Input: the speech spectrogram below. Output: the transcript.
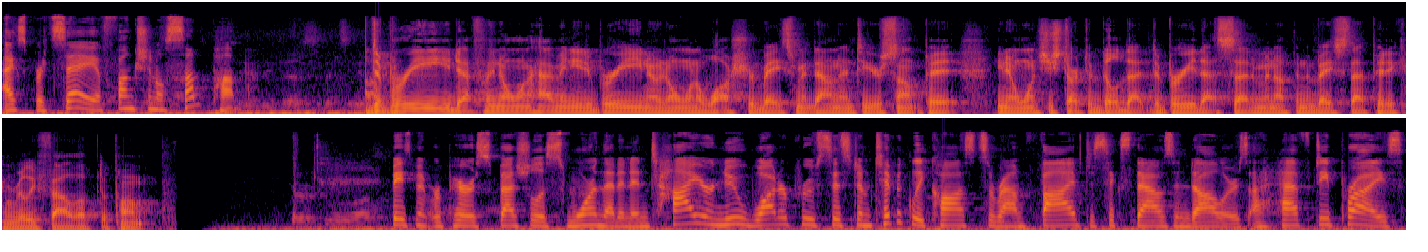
Experts say a functional sump pump Debris, you definitely don't want to have any debris. You know, don't want to wash your basement down into your sump pit. You know, once you start to build that debris, that sediment up in the base of that pit, it can really foul up the pump. Basement repair specialists warn that an entire new waterproof system typically costs around five to six thousand dollars, a hefty price,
